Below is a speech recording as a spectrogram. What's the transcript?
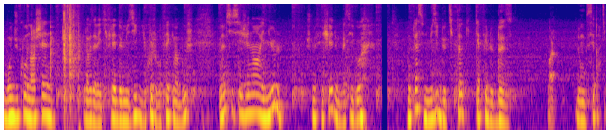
Bon, du coup, on enchaîne. Là, vous avez kiffé les deux musiques, du coup, je refais avec ma bouche. Même si c'est gênant et nul, je me fais chier, donc vas-y, go. Donc là, c'est une musique de TikTok qui a fait le buzz. Voilà, donc c'est parti.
